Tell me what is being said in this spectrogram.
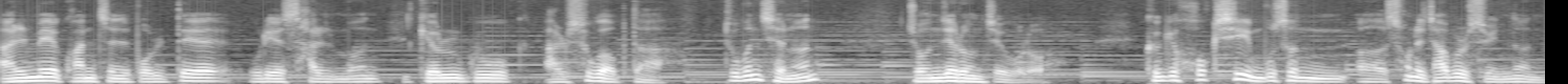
알매 관점에서 볼 때 우리의 삶은 결국 알 수가 없다. 두 번째는 존재론적으로 그게 혹시 무슨 어, 손에 잡을 수 있는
